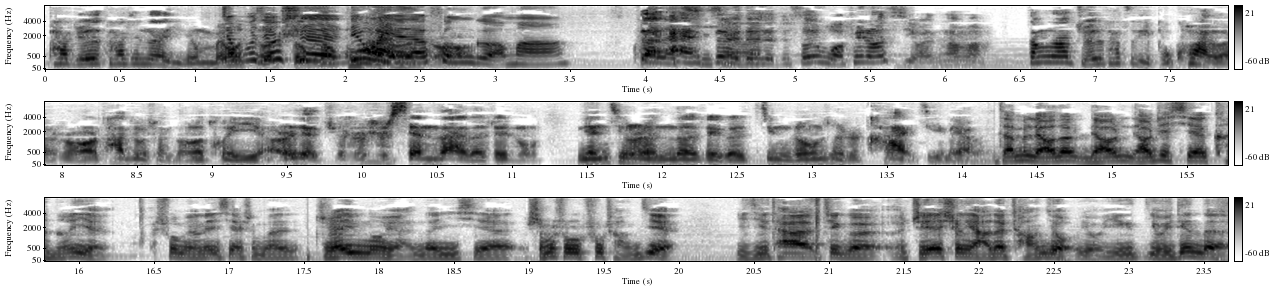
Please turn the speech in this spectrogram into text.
他觉得他现在已经没有这不就是六爷的风格吗？快乐骑行，对对对对，所以我非常喜欢他嘛。当他觉得他自己不快乐的时候，他就选择了退役，而且确实是现在的这种年轻人的这个竞争确实太激烈了。咱们聊的聊聊这些，可能也。说明了一些什么职业运动员的一些什么时候出成绩，以及他这个职业生涯的长久有一有一定的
